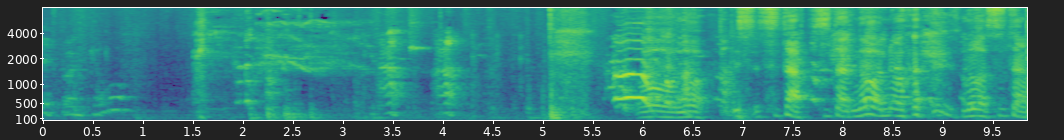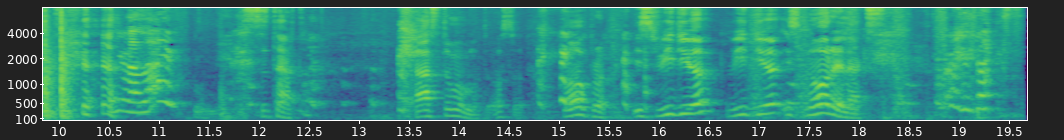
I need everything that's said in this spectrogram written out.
It won't come off. Oh no. It's start. Start. No, no. No, start. You're alive? Start. Kastım Umut. Also. No problem. It's video. Video is no relax. Relax.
